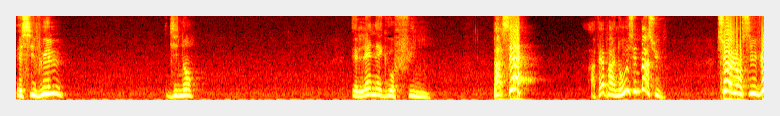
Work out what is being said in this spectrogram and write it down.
Et civil dit non. Et les négociations fin. Passez Affaire pas nous, c'est pas sûr. Selon civil,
